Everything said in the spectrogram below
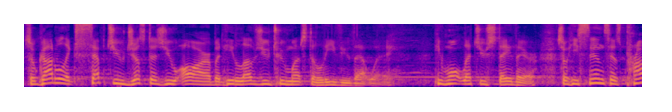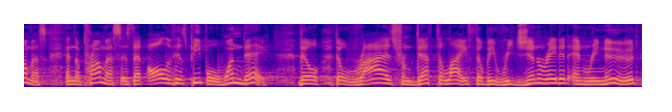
So God will accept you just as you are, but he loves you too much to leave you that way. He won't let you stay there. So he sends his promise, and the promise is that all of his people one day they'll, they'll rise from death to life, they'll be regenerated and renewed,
